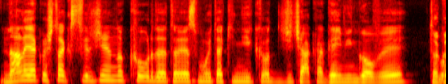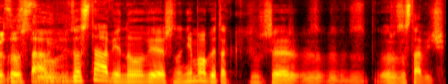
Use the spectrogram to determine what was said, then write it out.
No ale jakoś tak stwierdziłem, no kurde, to jest mój taki nick od dzieciaka gamingowy. To go zostawię. Zostawię, no wiesz, no nie mogę tak kurczę, zostawić,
